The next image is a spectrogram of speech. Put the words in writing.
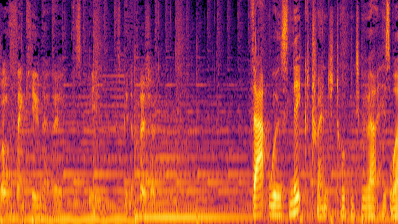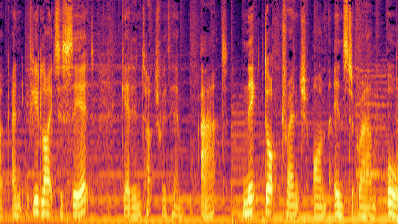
Well, thank you, Nelly. It's been, it's been a pleasure. That was Nick Trench talking to me about his work. And if you'd like to see it, get in touch with him at nick.trench on Instagram or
